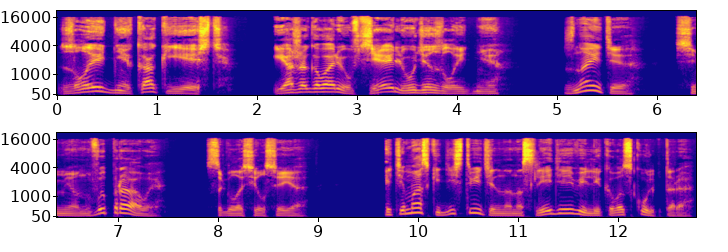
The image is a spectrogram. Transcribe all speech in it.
«Злыдни как есть. Я же говорю, все люди злыдни». «Знаете, Семен, вы правы», — согласился я. «Эти маски действительно наследие великого скульптора.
